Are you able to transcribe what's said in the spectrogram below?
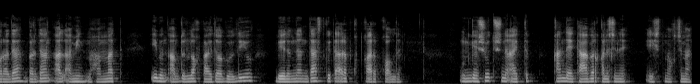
orada birdan al amin muhammad ibn abdulloh paydo bo'ldi-yu belimdan dast ko'tarib qutqarib qoldi. Unga shu tushni aytib qanday ta'bir qilishini eshitmoqchiman.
